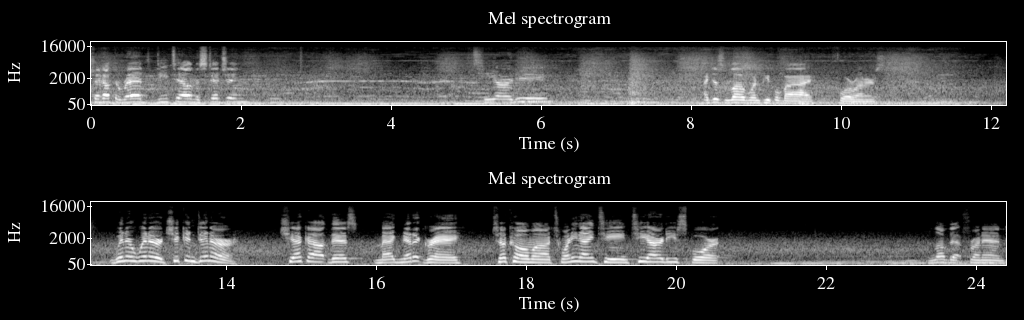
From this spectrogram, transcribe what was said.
Check out the red detail and the stitching. TRD. I just love when people buy 4Runners. Winner, winner, chicken dinner. Check out this magnetic gray Tacoma 2019 TRD Sport. Love that front end.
